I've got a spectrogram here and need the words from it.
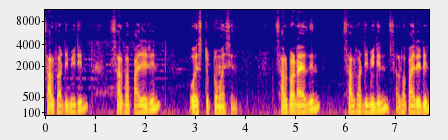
সালফার ডিমিডিন, সালফার পাইরিডিন ও স্টোপটোমাইসিন সালফার ডায়াজিন, সালফার ডিমিডিন, সালফার পাইরিডিন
